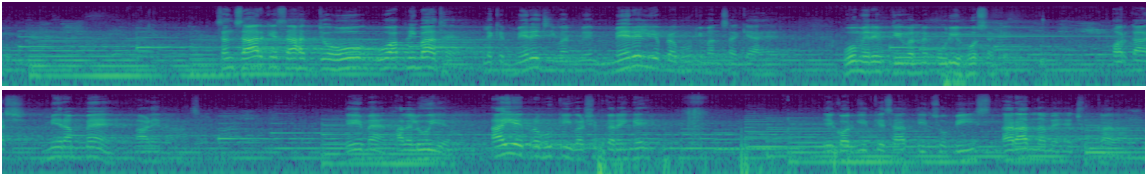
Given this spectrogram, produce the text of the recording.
संसार के साथ जो हो, वो अपनी बात है, लेकिन मेरे जीवन में मेरे लिए प्रभु की मनसा क्या है, वो मेरे जीवन में पूरी हो सके। और काश मेरा मैं आड़े ना आ सके मैन हालेलुया आइए प्रभु की वर्षिप करेंगे। एक और गीत के साथ 320 आराधना में है छुटकारा।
